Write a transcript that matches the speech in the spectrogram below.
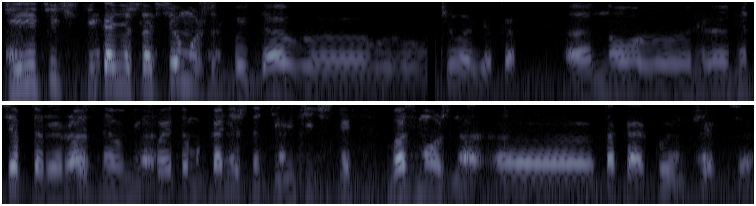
Теоретически, конечно, все может быть да, у человека. Э, но э, рецепторы разные у них, поэтому, конечно, теоретически возможна э, такая коинфекция.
